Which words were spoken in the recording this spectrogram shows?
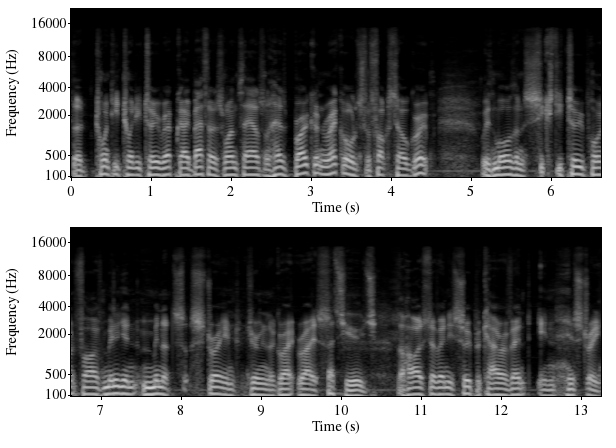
the 2022 Repco Bathurst 1000 has broken records for Foxtel Group with more than 62.5 million minutes streamed during the great race. That's huge. the highest of any supercar event in history.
